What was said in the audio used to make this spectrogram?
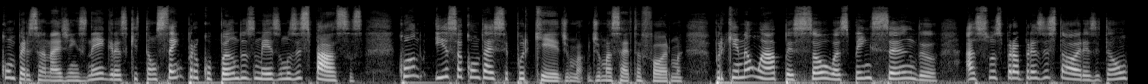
com personagens negras que estão sempre ocupando os mesmos espaços. Quando isso acontece por quê, de uma, de uma certa forma? Porque não há pessoas pensando as suas próprias histórias. Então,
